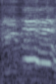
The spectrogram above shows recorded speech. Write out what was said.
Viva!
